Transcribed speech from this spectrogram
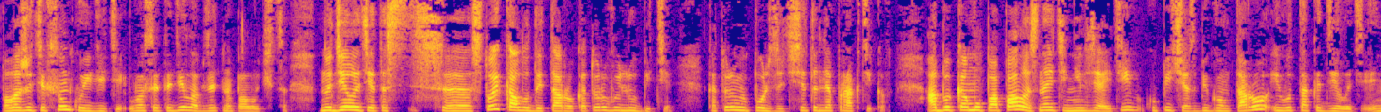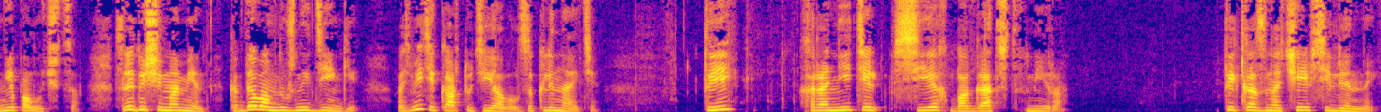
Положите в сумку, идите, у вас это дело обязательно получится. Но делайте это с, с, с той колодой Таро, которую вы любите, которой вы пользуетесь. Это для практиков. А бы кому попало, знаете, нельзя идти купить сейчас бегом Таро и вот так и делать. Не получится. Следующий момент. Когда вам нужны деньги, возьмите карту дьявол, заклинайте. Ты хранитель всех богатств мира. Ты казначей Вселенной.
